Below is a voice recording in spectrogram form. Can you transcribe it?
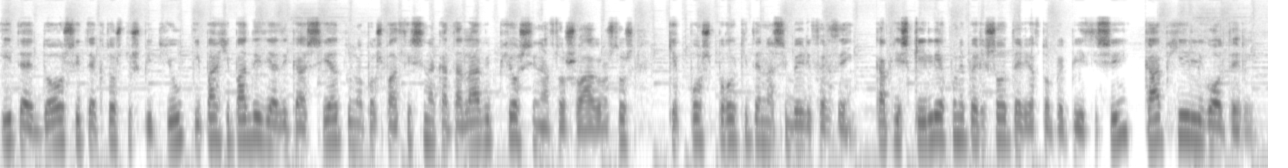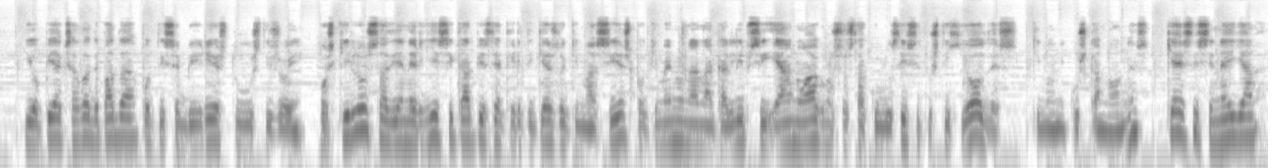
είτε εντός, είτε εκτός του σπιτιού, υπάρχει πάντα η διαδικασία του να προσπαθήσει να καταλάβει ποιος είναι αυτός ο άγνωστος και πώς πρόκειται να συμπεριφερθεί. Κάποιοι σκύλοι έχουν περισσότερη αυτοπεποίθηση, κάποιοι λιγότερη η οποία εξαρτάται πάντα από τις εμπειρίες του στη ζωή. Ο σκύλος θα διενεργήσει κάποιες διακριτικές δοκιμασίες προκειμένου να ανακαλύψει εάν ο άγνωστος θα ακολουθήσει τους στοιχειώδες κοινωνικούς κανόνες και στη συνέχεια,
